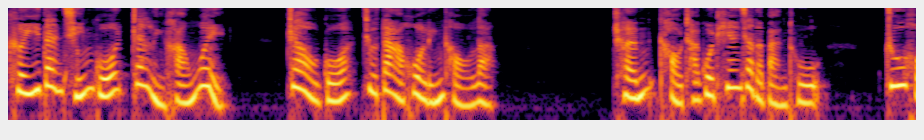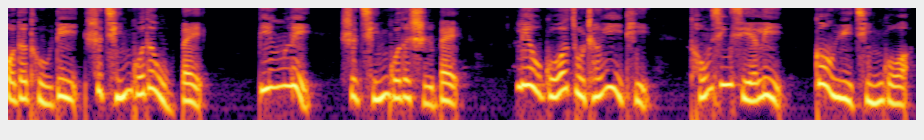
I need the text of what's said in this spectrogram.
可一旦秦国占领韩魏，赵国就大祸临头了。臣考察过天下的版图，诸侯的土地是秦国的五倍。兵力是秦国的十倍，六国组成一体，同心协力，共御秦国，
